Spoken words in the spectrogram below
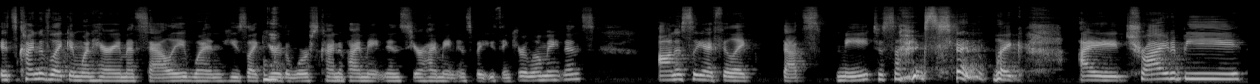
It's kind of like in When Harry Met Sally, when he's like, You're the worst kind of high maintenance, you're high maintenance, but you think you're low maintenance. Honestly, I feel like that's me to some extent. like I try to be,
